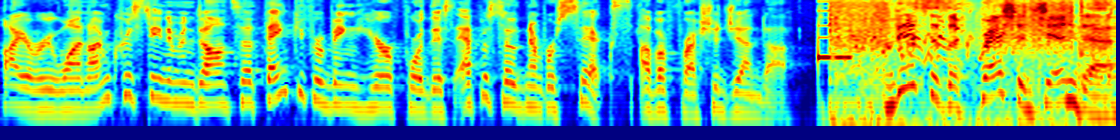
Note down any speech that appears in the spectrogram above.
Hi, everyone. I'm Cristina Mendonsa. Thank you for being here for this episode number six of A Fresh Agenda. This is A Fresh Agenda,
